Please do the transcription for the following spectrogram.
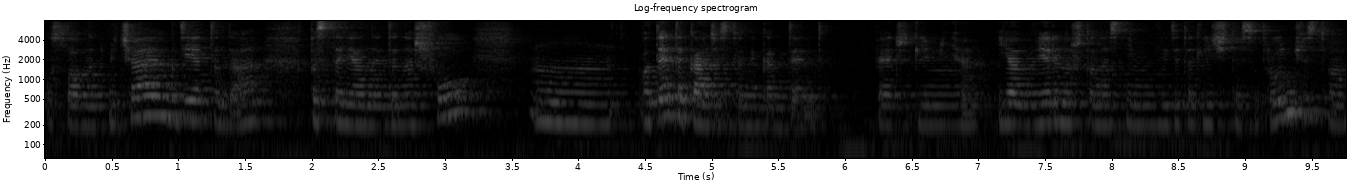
условно отмечаю где-то, да, постоянно это ношу. Вот это качественный контент, опять же, для меня. Я уверена, что у нас с ними выйдет отличное сотрудничество,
